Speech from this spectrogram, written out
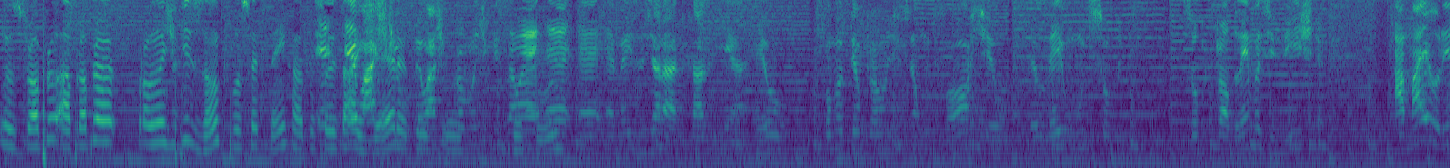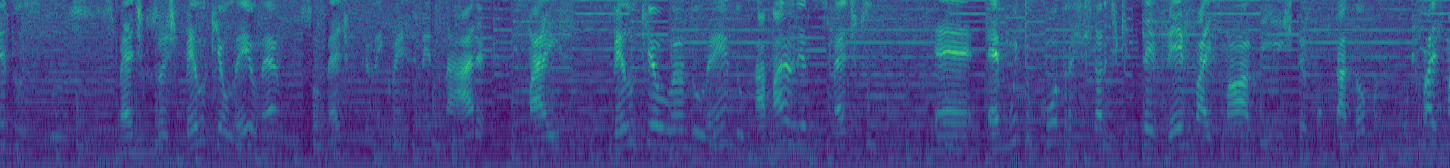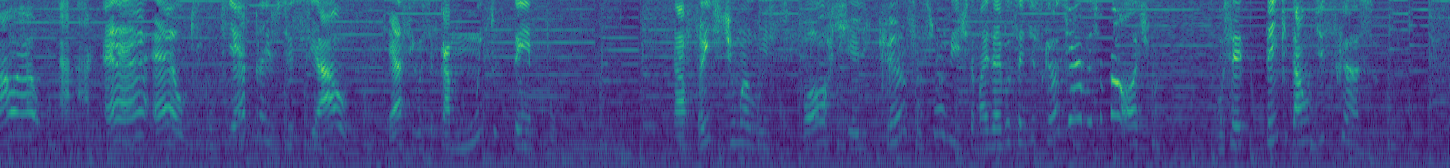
Os próprios, a própria problema de visão que você tem, cara, a pessoa É, eu, acho exagera. que, eu com- acho que o problema de visão é, é, é- é meio exagerado, sabe, Ian? Eu, como eu tenho um problema de visão muito forte, eu, eu leio muito sobre, sobre problemas de vista. A maioria dos médicos hoje, pelo que eu leio, né? Não sou médico, tenho nem conhecimento na área, mas pelo que eu ando lendo, a maioria dos médicos é, é muito contra essa história de que TV faz mal à vista, computador. O que faz mal é. É, é, é o, que, o que é prejudicial é assim, você ficar muito tempo à frente de uma luz forte, ele cansa a sua vista, mas aí você descansa e a vista tá ótima. Você tem que dar um descanso.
